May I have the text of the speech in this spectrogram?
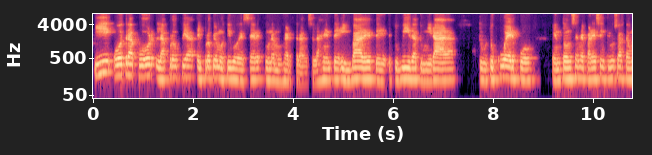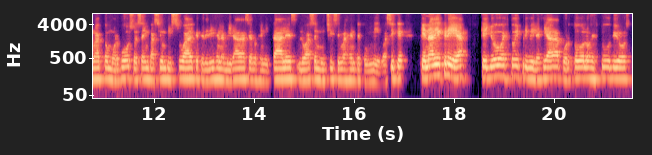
y otra por la propia, el propio motivo de ser una mujer trans. La gente invade tu vida, tu mirada, tu, tu cuerpo, entonces me parece incluso hasta un acto morboso, esa invasión visual que te dirige la mirada hacia los genitales, lo hace muchísima gente conmigo. Así que que nadie crea que yo estoy privilegiada por todos los estudios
